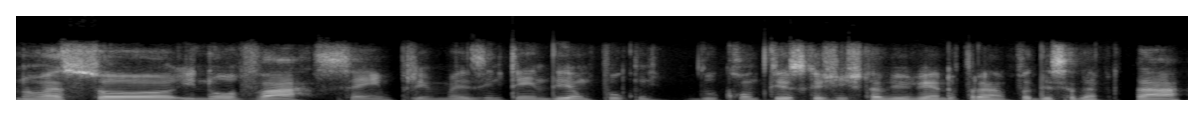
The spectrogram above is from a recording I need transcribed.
não é só inovar sempre, mas entender um pouco do contexto que a gente está vivendo para poder se adaptar.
